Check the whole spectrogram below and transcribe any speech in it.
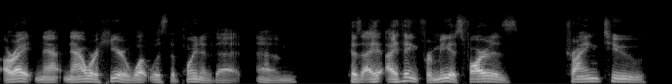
all right now now we're here. What was the point of that? Um because i i think for me as far as trying to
